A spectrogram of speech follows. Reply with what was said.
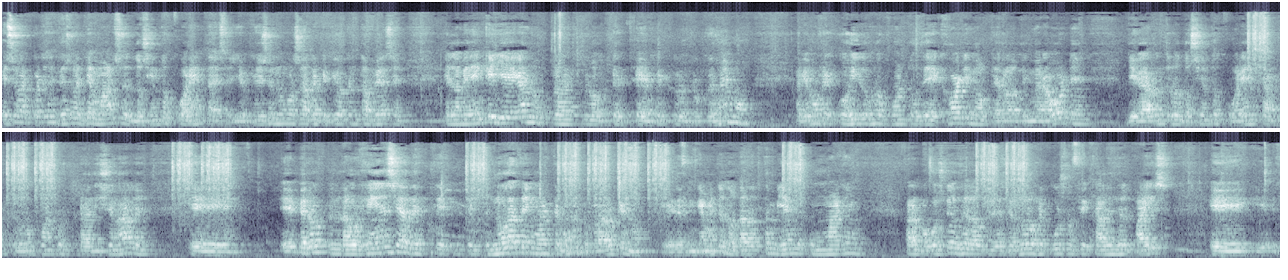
eso recuerden que eso es de marzo, del 240, ese, yo, ese número se ha repetido tantas veces. En la medida en que llegan, los, los, los, los recogemos, habíamos recogido unos cuantos de Cardinal, que era la primera orden, llegaron de los 240, unos cuantos tradicionales. Eh, eh, pero la urgencia de, no la tengo en este momento, claro que no. Eh, definitivamente nos da también un margen para propósitos de la utilización de los recursos fiscales del país. Eh,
